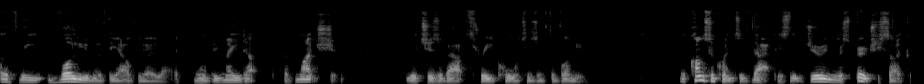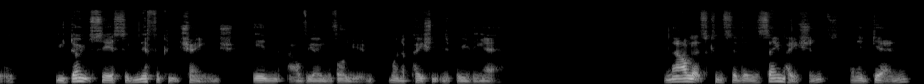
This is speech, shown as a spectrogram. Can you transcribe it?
of the volume of the alveoli will be made up of nitrogen, which is about three quarters of the volume. The consequence of that is that during the respiratory cycle, you don't see a significant change in alveolar volume when a patient is breathing air. Now let's consider the same patient, and again,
